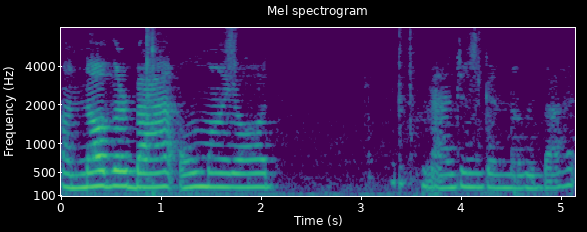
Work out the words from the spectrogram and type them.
Another bat. Oh my god. Imagine getting another bat.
